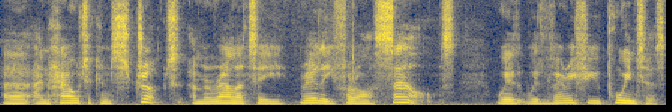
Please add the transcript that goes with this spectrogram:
Uh, and how to construct a morality really for ourselves with, with very few pointers.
